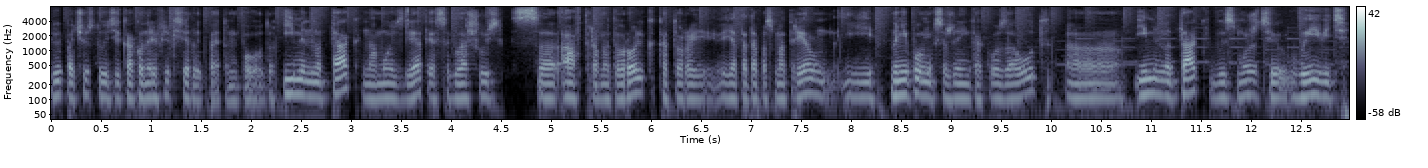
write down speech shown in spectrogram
и вы почувствуете, как он рефлексирует по этому поводу. Именно так, на мой взгляд, я соглашусь с автором этого ролика, который я тогда посмотрел, и, ну, не помню, к сожалению, как его зовут, а, именно так вы сможете выявить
